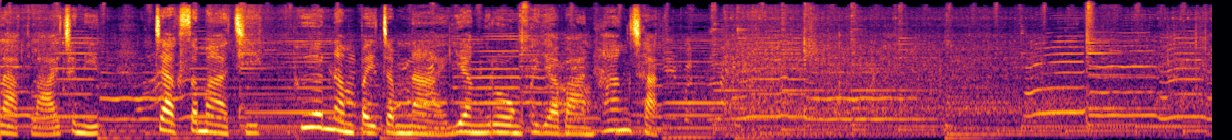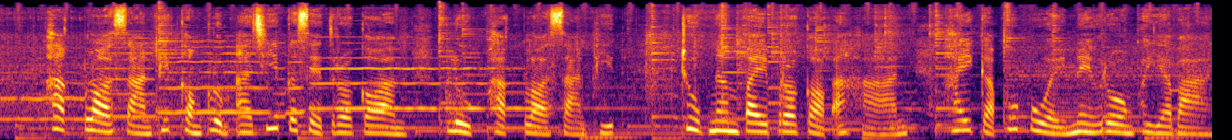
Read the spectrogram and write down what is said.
หลากหลายชนิด จากสมาชิกเพื่อนำไปจำหน่ายยังโรงพยาบาลห้างฉัด ผักปลอดสารพิษของกลุ่มอาชีพเกษตรกร ปลูกผักปลอดสารพิษ ถูกนำไปประกอบอาหารให้กับผู้ป่วยในโรงพยาบาล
